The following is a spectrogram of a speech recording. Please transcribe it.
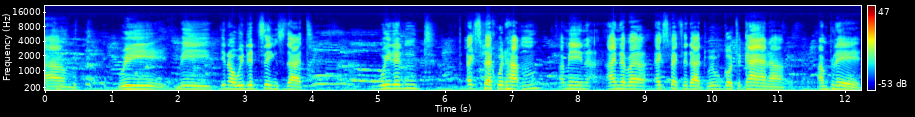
um, we, we, you know, we did things that we didn't expect would happen. I mean, I never expected that we would go to Guyana and play,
